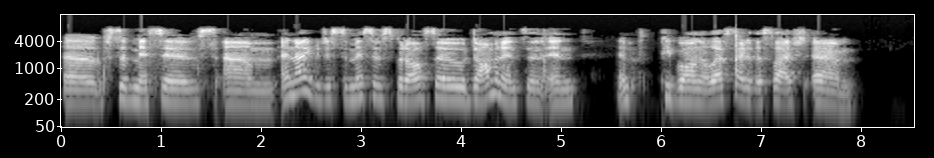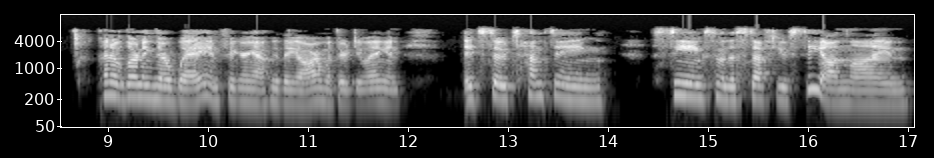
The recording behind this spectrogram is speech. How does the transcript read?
of submissives, um, and not even just submissives, but also dominants and, and, and people on the left side of the slash, um, kind of learning their way and figuring out who they are and what they're doing. And it's so tempting seeing some of the stuff you see online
